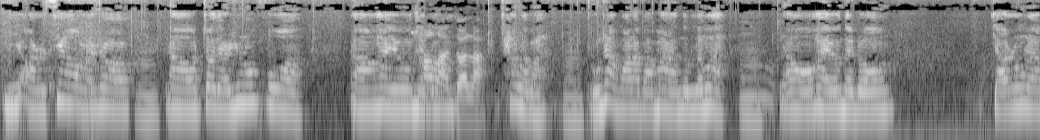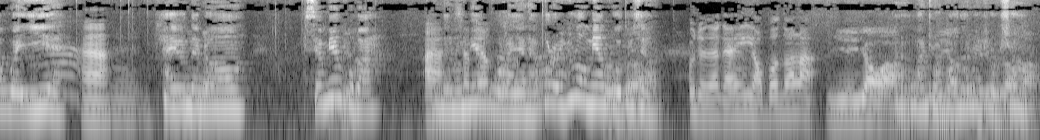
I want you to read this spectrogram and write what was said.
你二十七号的时候，嗯，然后找点羽绒服，然后还有那种长了短了，长了吧，嗯，中长款了吧，马上都冷了，嗯，然后还有那种加绒的卫衣，嗯，还有那种小棉裤吧，啊，那种棉裤了现在，或者羽绒棉裤都行。我觉得该要保暖了。你要啊？俺穿保暖的时候少。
